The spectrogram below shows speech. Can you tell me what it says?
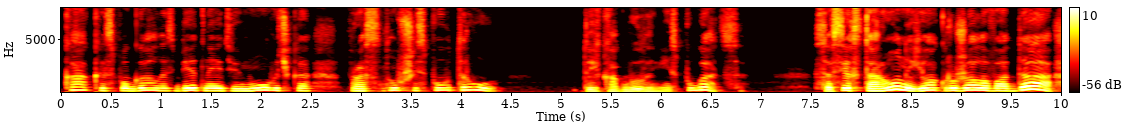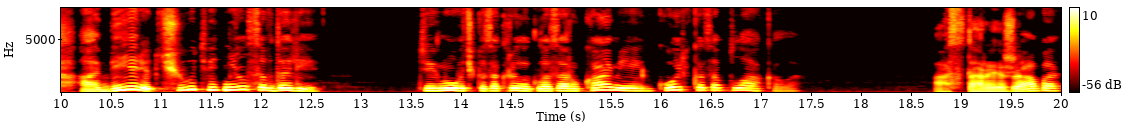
как испугалась бедная дюймовочка, проснувшись поутру! Да и как было не испугаться? Со всех сторон ее окружала вода, а берег чуть виднелся вдали. Дюймовочка закрыла глаза руками и горько заплакала. А старая жаба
